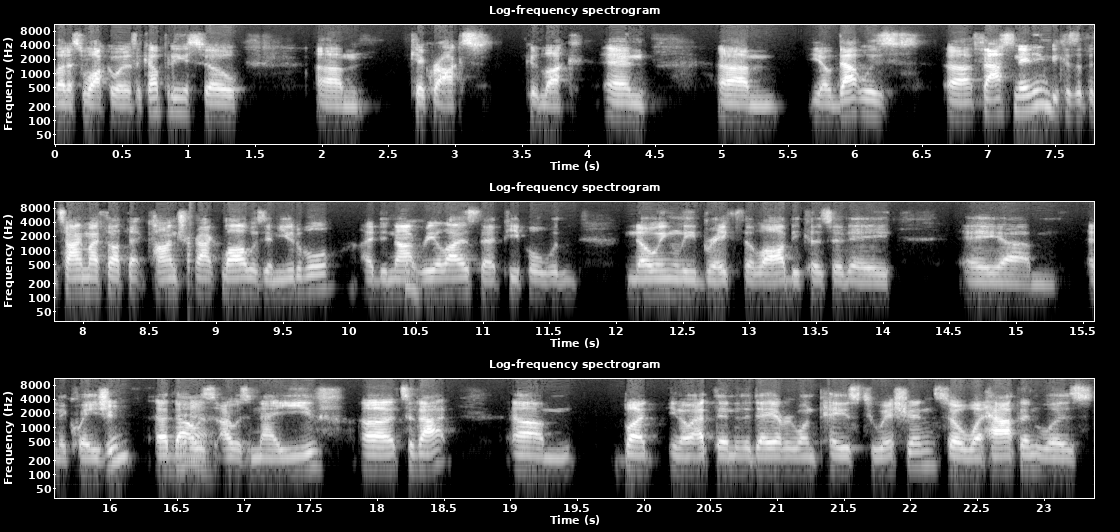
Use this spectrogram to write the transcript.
let us walk away with the company. So um, kick rocks, good luck. And, um, you know, that was uh, fascinating because at the time I thought that contract law was immutable. I did not realize that people would knowingly break the law because of a a um, an equation. Uh, that yeah. was I was naive uh, to that. Um, but you know, at the end of the day, everyone pays tuition. So what happened was,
